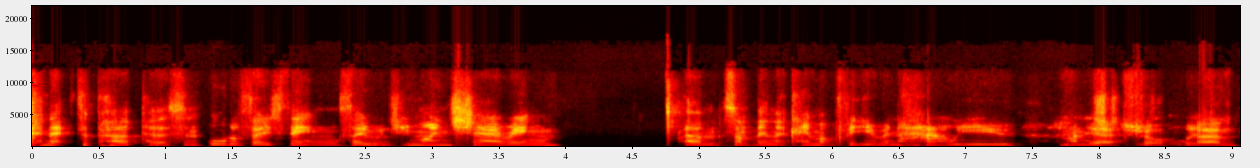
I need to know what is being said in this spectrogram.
connect to purpose and all of those things. So, Mm. would you mind sharing um, something that came up for you and how you managed yeah, to sure. Um,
